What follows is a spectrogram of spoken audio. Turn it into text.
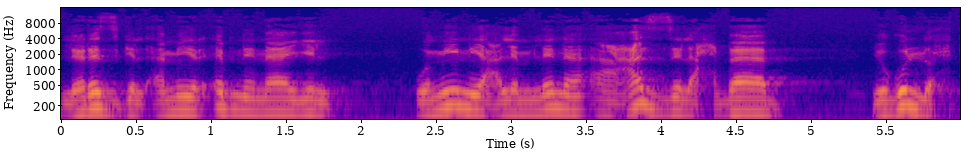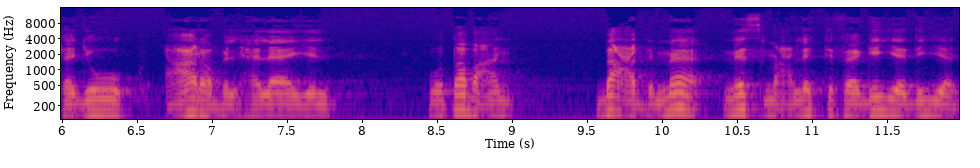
لرزق الأمير ابن نايل؟ ومين يعلم لنا أعز الأحباب؟ يقول له احتاجوك عرب الهلايل. وطبعا بعد ما نسمع الاتفاقية دي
